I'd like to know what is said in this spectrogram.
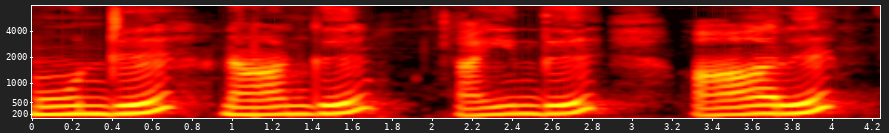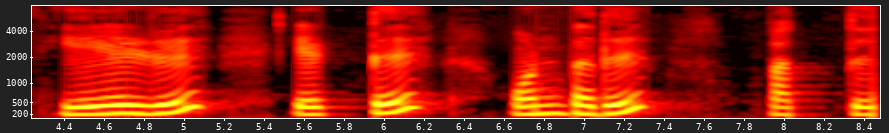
மூன்று நான்கு ஐந்து ஆறு ஏழு எட்டு ஒன்பது பத்து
